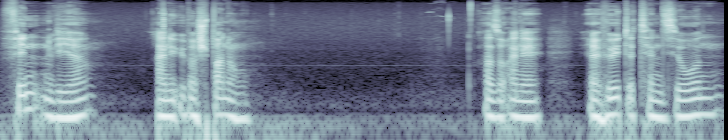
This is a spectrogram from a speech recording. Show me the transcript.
finden wir eine Überspannung. Also eine erhöhte Tension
